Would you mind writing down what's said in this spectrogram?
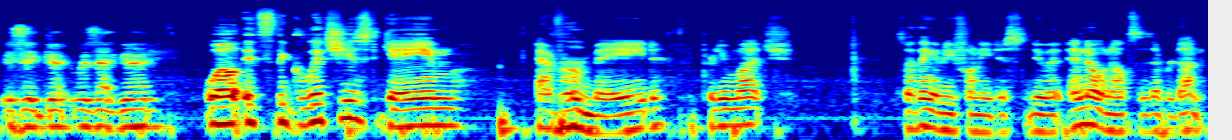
Is it good? Was that good? Well, it's the glitchiest game ever made, pretty much. So I think it'd be funny just to do it, and no one else has ever done it.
